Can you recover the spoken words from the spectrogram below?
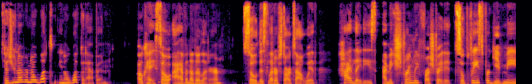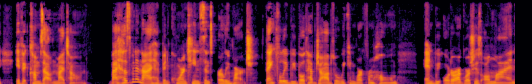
Because you never know what, you know, what could happen. Okay, so I have another letter. So this letter starts out with Hi, ladies. I'm extremely frustrated, so please forgive me if it comes out in my tone. My husband and I have been quarantined since early March. Thankfully, we both have jobs where we can work from home and we order our groceries online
